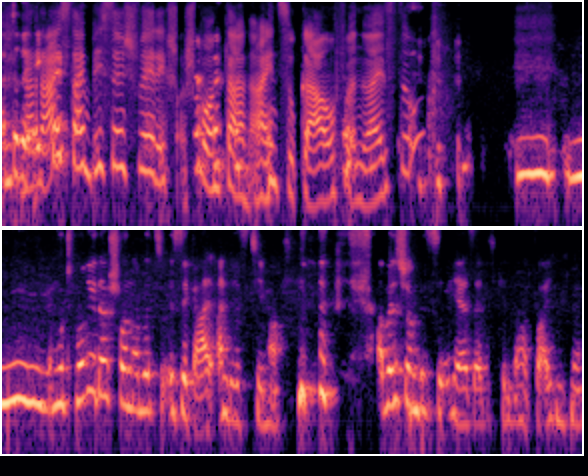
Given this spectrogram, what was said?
andere Na, da ist ein bisschen schwierig, spontan einzukaufen, weißt du? Mm, Motorräder schon, aber ist egal, anderes Thema. aber ist schon ein bisschen her, seit ich Kinder habe, war ich nicht mehr.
